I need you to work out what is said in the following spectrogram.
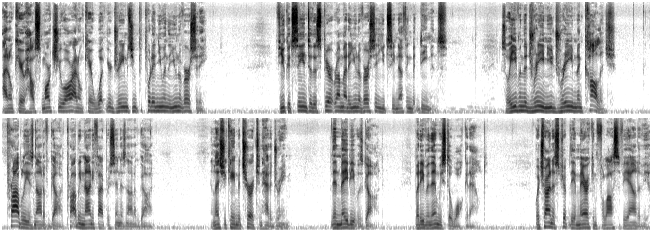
I don't care how smart you are, I don't care what your dreams you put in you in the university. If you could see into the spirit realm at a university, you'd see nothing but demons. So even the dream you dreamed in college probably is not of God. Probably 95% is not of God unless you came to church and had a dream. Then maybe it was God. But even then, we still walk it out. We're trying to strip the American philosophy out of you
